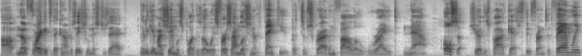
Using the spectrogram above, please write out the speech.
Uh, now, before I get to that conversation with Mr. Zach, I'm going to give my shameless plug as always. First time listener, thank you, but subscribe and follow right now. Also, share this podcast with your friends and family,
